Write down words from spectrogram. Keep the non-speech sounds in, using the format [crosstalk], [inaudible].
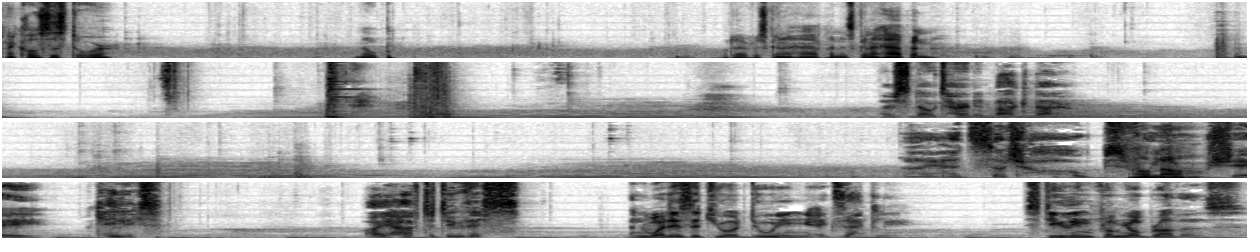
Can I close this door? Nope. Whatever's gonna happen is gonna happen. There's no turning back now. I had such hopes Oh, for no. you, Shay. Achilles, I have to do this. And what is it you're doing exactly? Stealing from your brothers?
